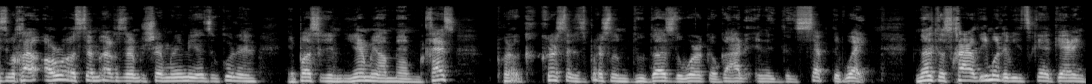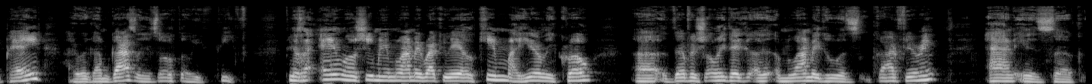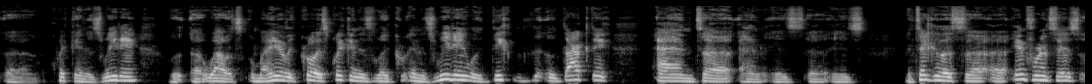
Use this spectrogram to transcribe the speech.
person who does the work of God in a deceptive way. Not the schar limud if he's getting paid. Harigam Gazlan is also a thief. My yearly crow. Uh, therefore, only take a, melamed who is God fearing and is uh, uh, quick in his reading. Uh, well, it's Mahir Crow is quick in his in his reading, didactic, and uh, and his uh, his meticulous uh, uh, inferences.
